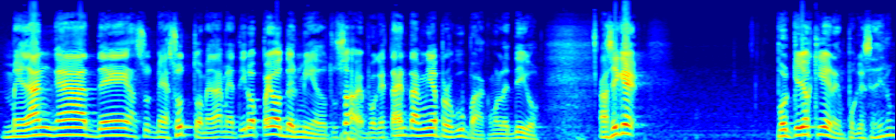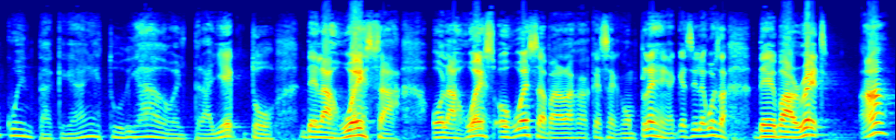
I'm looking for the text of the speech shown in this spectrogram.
me dan ganas de, me asusto, me, da, me tiro peos del miedo, tú sabes, porque esta gente a mí me preocupa, como les digo. Así que porque ellos quieren, porque se dieron cuenta que han estudiado el trayecto de la jueza o la juez o jueza para las que se complejen, hay que decirle jueza, de Barrett. ¿Ah?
